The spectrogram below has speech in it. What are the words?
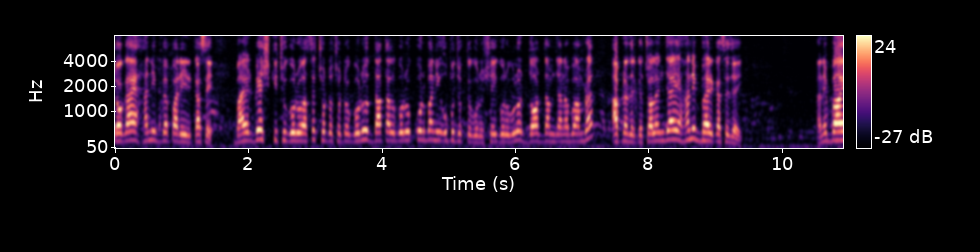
ডগায় হানিফ ব্যাপারীর কাছে। বাইরের বেশ কিছু গরু আছে, ছোট ছোট গরু, দাতাল গরু, কোরবানি উপযুক্ত গরু, সেই গরুগুলোর দরদাম জানাব আমরা। আপনাদেরকে চলেন যাই, হানিফ ভাইয়ের কাছে যাই। হানিফ ভাই,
